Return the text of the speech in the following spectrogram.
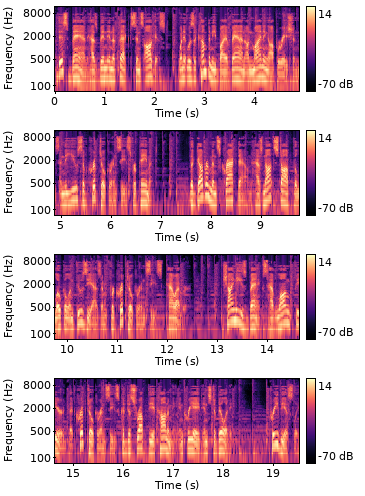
This ban has been in effect since August, when it was accompanied by a ban on mining operations and the use of cryptocurrencies for payment. The government's crackdown has not stopped the local enthusiasm for cryptocurrencies, however. Chinese banks have long feared that cryptocurrencies could disrupt the economy and create instability. Previously,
